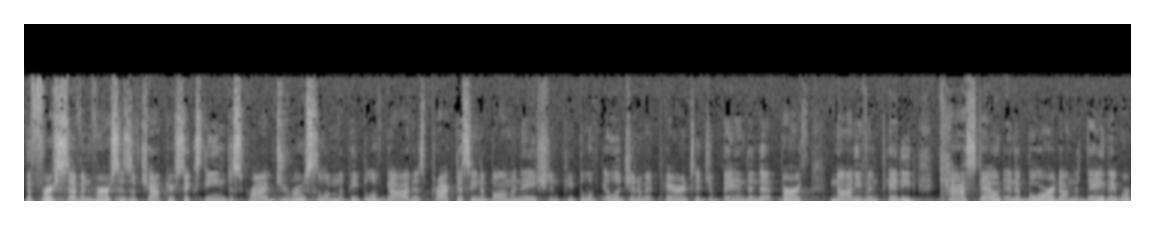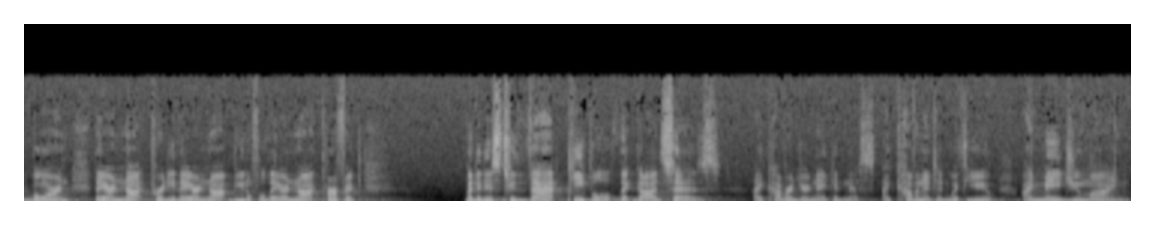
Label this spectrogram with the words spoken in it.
The first seven verses of chapter 16 describe Jerusalem, the people of God, as practicing abomination, people of illegitimate parentage, abandoned at birth, not even pitied, cast out and abhorred on the day they were born. They are not pretty, they are not beautiful, they are not perfect. But it is to that people that God says, I covered your nakedness, I covenanted with you, I made you mine.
